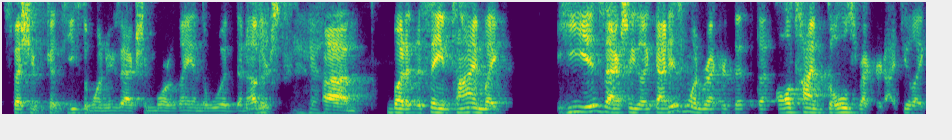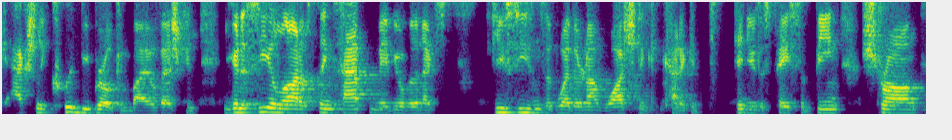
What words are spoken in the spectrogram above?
especially because he's the one who's actually more laying the wood than others. Yeah. Um, but at the same time, like he is actually like that is one record that the all-time goals record I feel like actually could be broken by Ovechkin. You're going to see a lot of things happen maybe over the next few seasons of whether or not Washington can kind of continue this pace of being strong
